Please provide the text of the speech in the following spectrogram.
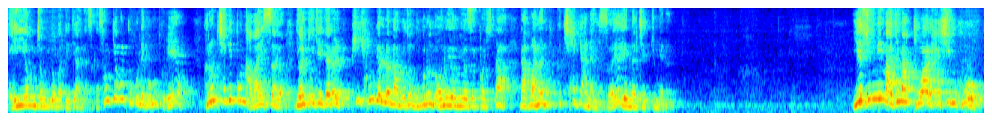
A형 정도가 되지 않았을까? 성격을 구분해 보면 그래요. 그런 책이 또 나와 있어요. 열두 제자를 피형별로 나눠서 누구는 어느 형이었을 것이다. 라고 하는 그 책이 하나 있어요. 옛날 책 중에는. 예수 예수님이 마지막 부활하신 후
